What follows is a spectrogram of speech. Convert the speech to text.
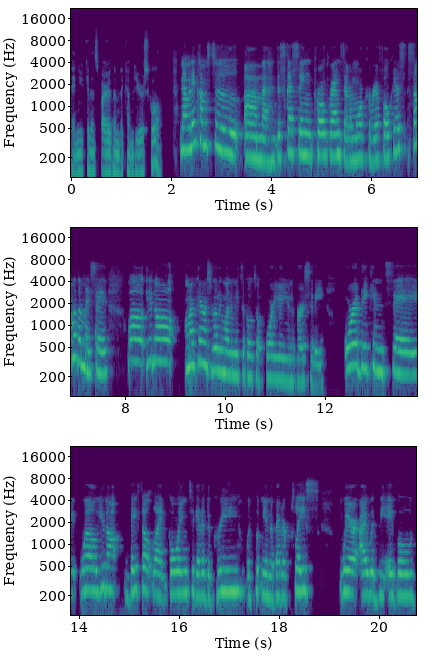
and you can inspire them to come to your school. Now, when it comes to um, discussing programs that are more career focused, some of them may say, well, you know, my parents really wanted me to go to a four year university. Or they can say, well, you know, they felt like going to get a degree would put me in a better place where I would be able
